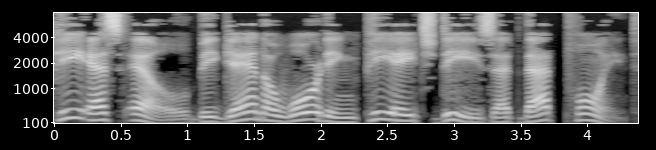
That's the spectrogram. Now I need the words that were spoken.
PSL began awarding PhDs at that point.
